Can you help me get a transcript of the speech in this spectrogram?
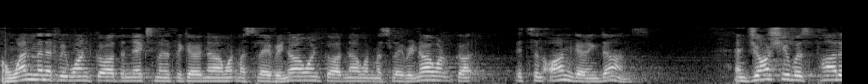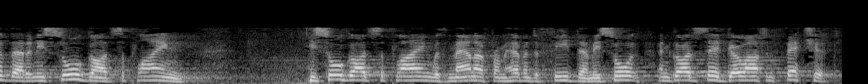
On one minute we want God, the next minute we go, no, I want my slavery. No, I want God. No, I want my slavery. No, I want God. It's an ongoing dance. And Joshua was part of that, and he saw God supplying. He saw God supplying with manna from heaven to feed them. He saw, and God said, Go out and fetch it.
